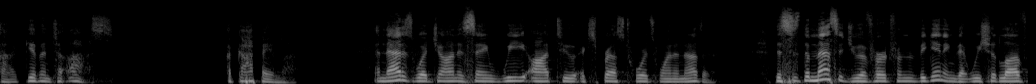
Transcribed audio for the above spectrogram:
uh, given to us agape love. And that is what John is saying we ought to express towards one another. This is the message you have heard from the beginning that we should love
